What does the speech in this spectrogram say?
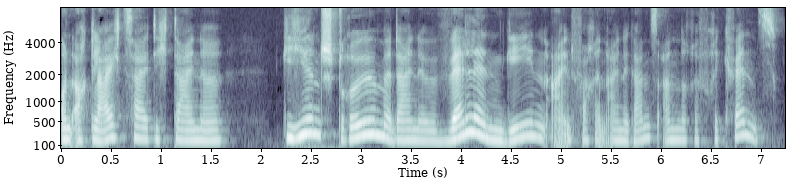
und auch gleichzeitig deine Gehirnströme, deine Wellen gehen einfach in eine ganz andere Frequenz.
